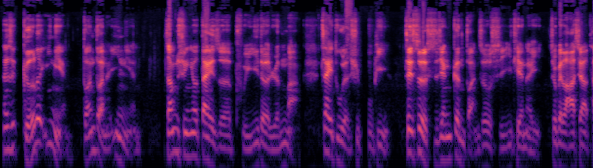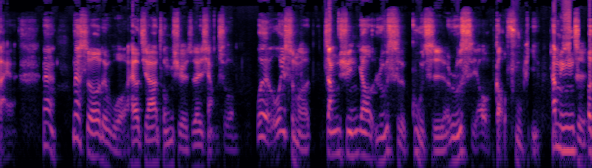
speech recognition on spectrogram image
但是隔了一年，短短的一年，张勋又带着溥仪的人马再度的去复辟。这次的时间更短，只有十一天而已，就被拉下台了。那那时候的我还有其他同学就在想说，为为什么张勋要如此固执，如此要搞复辟？他明明知道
